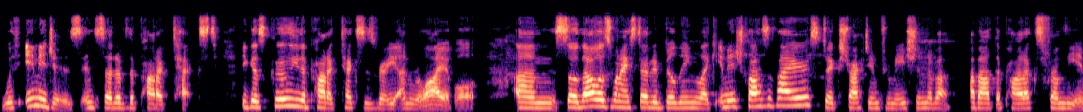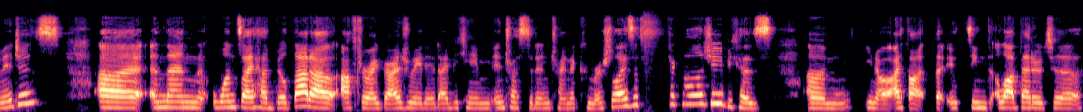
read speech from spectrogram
with images instead of the product text? Because clearly the product text is very unreliable. Um, so that was when I started building like image classifiers to extract information about about the products from the images. Uh, and then once I had built that out after I graduated, I became interested in trying to commercialize the technology because um, you know I thought that it seemed a lot better to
